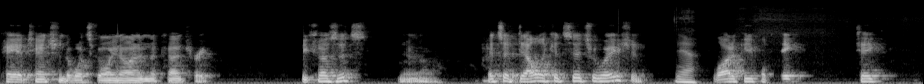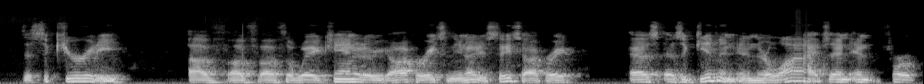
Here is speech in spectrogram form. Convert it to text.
pay attention to what's going on in the country because it's, you know, it's a delicate situation. Yeah. A lot of people take take the security of, of, of the way Canada operates and the United States operate as as a given in their lives, and and for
